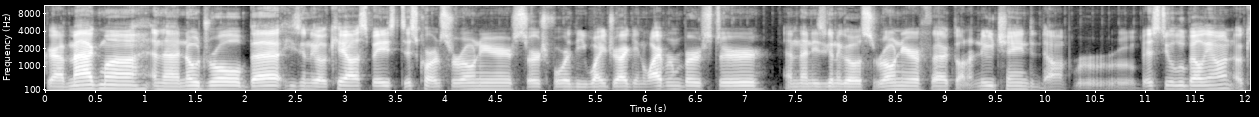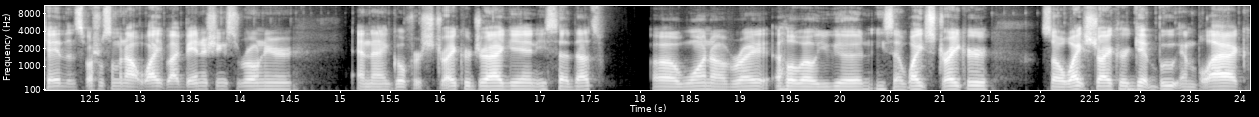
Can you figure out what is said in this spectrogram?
Grab Magma, and then no droll, bet. He's going to go Chaos Space, discard Saronir, search for the White Dragon Wyvern Burster, and then he's going to go Saronir effect on a new chain to dump Bystial Lubellion. Okay, then special summon out White by banishing Saronir, and then go for Striker Dragon. He said that's uh one of right? Lol you good? He said white striker. So white striker get boot and black.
